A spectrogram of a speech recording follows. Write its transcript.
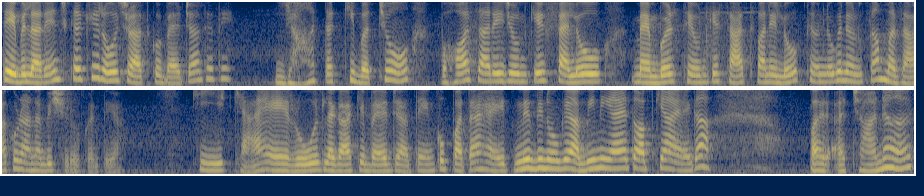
टेबल अरेंज करके रोज़ रात को बैठ जाते थे। यहाँ तक कि बच्चों, बहुत सारे जो उनके फेलो मेंबर्स थे, उनके साथ वाले लोग थे, उन लोगों ने उनका मज़ाक उड़ाना भी शुरू कर दिया कि ये क्या है, रोज़ लगा के बैठ जाते हैं। इनको पता है, इतने दिन हो गए, अभी नहीं आए तो अब क्या आएगा? पर अचानक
